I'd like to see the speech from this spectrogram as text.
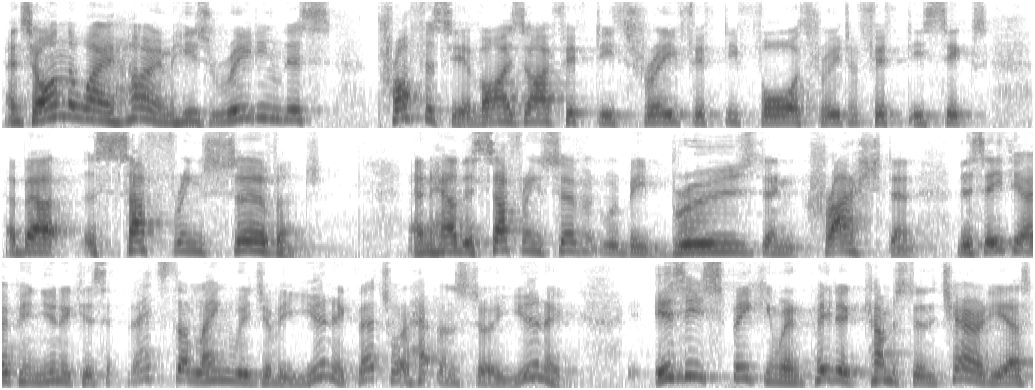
And so on the way home, he's reading this prophecy of Isaiah 53, 54 through to 56 about a suffering servant and how this suffering servant would be bruised and crushed. And this Ethiopian eunuch is that's the language of a eunuch. That's what happens to a eunuch. Is he speaking, when Peter comes to the charity house,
